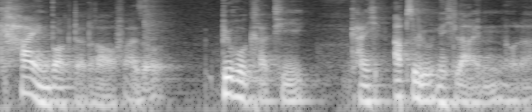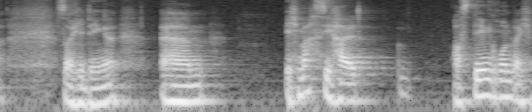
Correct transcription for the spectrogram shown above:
kein Bock darauf. Also Bürokratie kann ich absolut nicht leiden oder solche Dinge. Ähm, ich mache sie halt aus dem Grund, weil ich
